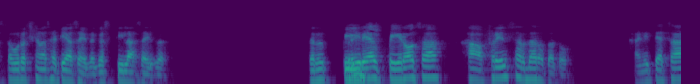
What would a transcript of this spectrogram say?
संरक्षणासाठी असायचं गस्तीला असायचं. तर पेऱ्या पेरॉचा हा फ्रेंच सरदार होता तो. आणि त्याचा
